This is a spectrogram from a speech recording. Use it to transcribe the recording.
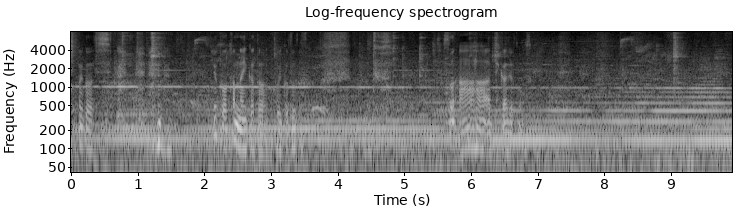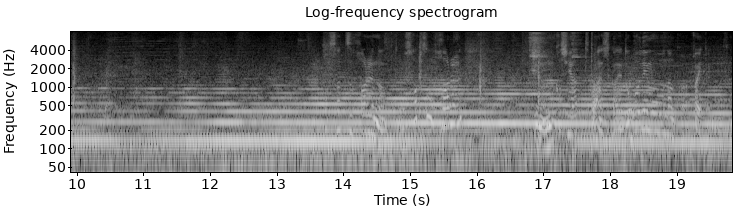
こういうことです。よくわかんない方はこういうことです。そ うああって感じだと思うんですけど。んですかね。どこでもなんか書いてありますね。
